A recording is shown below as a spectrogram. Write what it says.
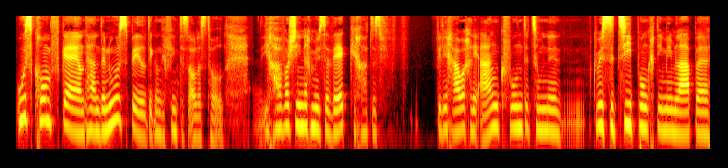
Auskunft geben und haben eine Ausbildung. Und ich finde das alles toll. Ich habe wahrscheinlich müssen weg. Ich habe das vielleicht auch ein bisschen eng gefunden, zu einem gewissen Zeitpunkt in meinem Leben.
